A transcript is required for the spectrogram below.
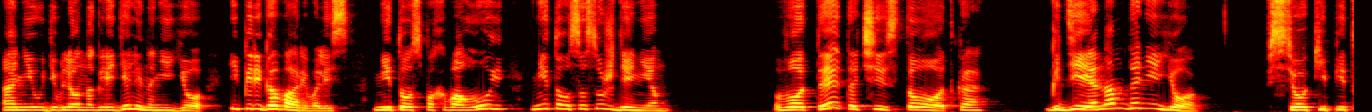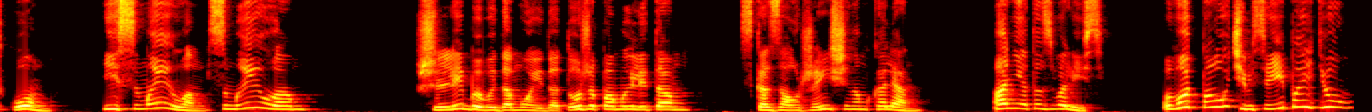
Они удивленно глядели на нее и переговаривались. Не то с похвалой, не то с осуждением. «Вот это чистотка! Где нам до нее? Все кипятком и с мылом, с мылом!» «Шли бы вы домой, да тоже помыли там», — сказал женщинам Колян. Они отозвались. «Вот поучимся и пойдем».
